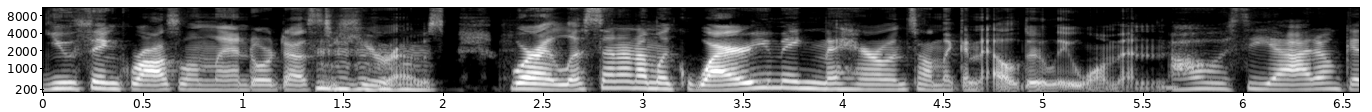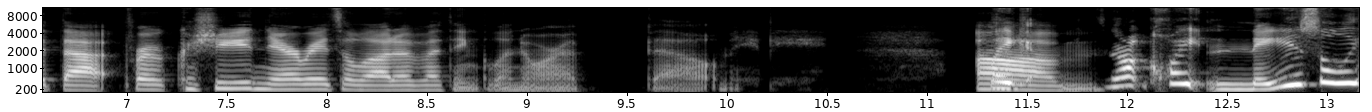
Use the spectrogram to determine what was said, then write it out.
you think Rosalyn Landor does to heroes. Where I listen and I'm like, why are you making the heroine sound like an elderly woman? Oh, see, yeah, I don't get that for because she narrates a lot of, I think, Lenora Bell, maybe. Like, um, It's not quite nasally.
